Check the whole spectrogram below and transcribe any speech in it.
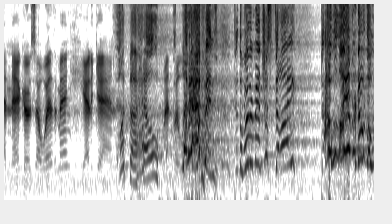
and there goes our weatherman yet again. What the hell? When will- What happened? Did the weatherman just die? How will I ever know the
